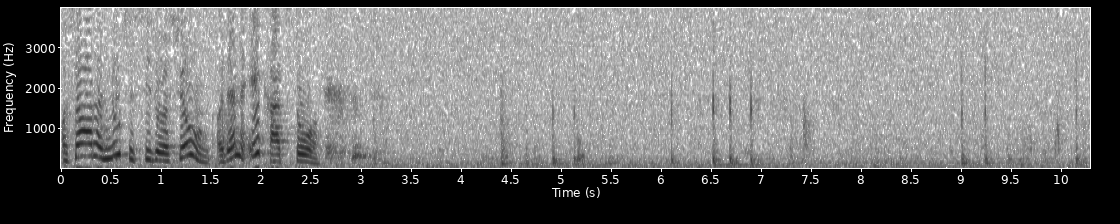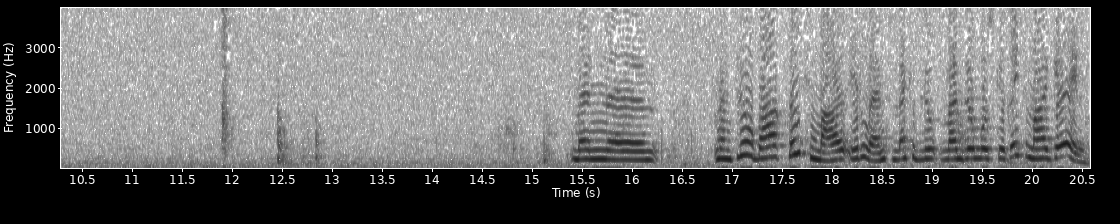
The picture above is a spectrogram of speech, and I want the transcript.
Og så er der en nutidssituation, og den er ikke ret stor. man, øh, man blev bare rigtig meget et eller andet. Man, kan blive, man blev måske rigtig meget gal.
